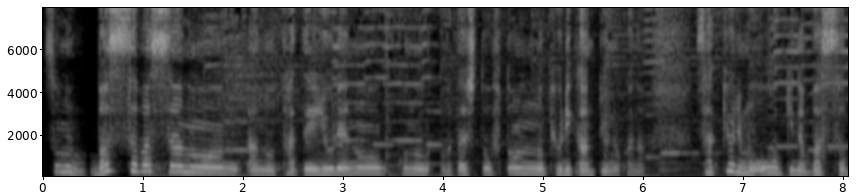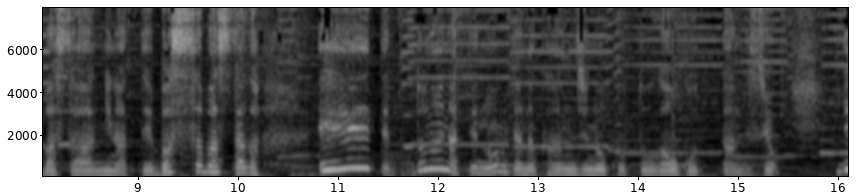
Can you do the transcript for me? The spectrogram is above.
そのバッサバッサの、あの、縦揺れの、この私と布団の距離感っていうのかな。さっきよりも大きなバッサバッサになって、バッサバッサがえーってどないなってんの？みたいな感じのことが起こったんですよ。で、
